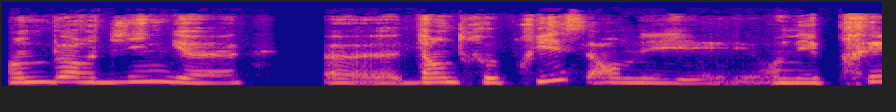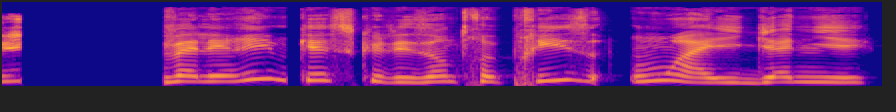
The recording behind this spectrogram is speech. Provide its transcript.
onboarding d'entreprise, on est, on est prêt. Valérie, qu'est-ce que les entreprises ont à y gagner?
